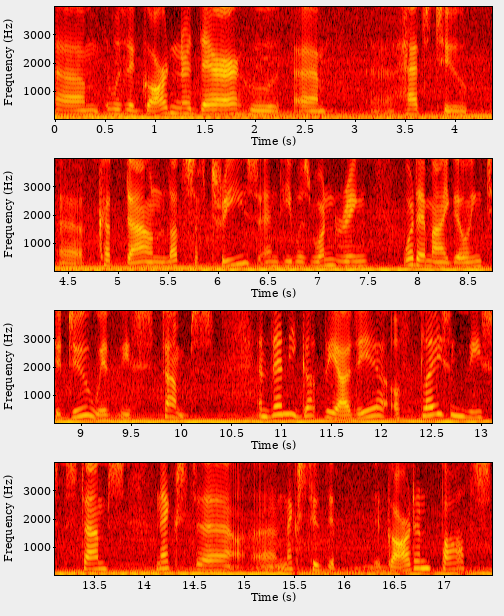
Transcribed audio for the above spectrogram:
Um, there was a gardener there who um, uh, had to uh, cut down lots of trees and he was wondering what am I going to do with these stumps? And then he got the idea of placing these stumps next, uh, uh, next to the, the garden paths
